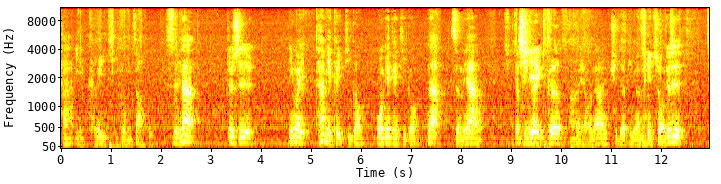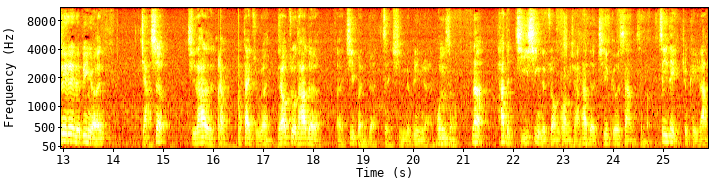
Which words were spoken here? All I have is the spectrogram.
它也可以提供照护。是，那就是因为他们也可以提供，我们也可以提供。那怎么样切衡，割？嗯对我当然取得平衡没错，就是这一类的病人，假设其他的像戴主任只要做他的呃基本的整形的病人或者什么，嗯那他的急性的状况下，他的切割伤什么这一类就可以让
